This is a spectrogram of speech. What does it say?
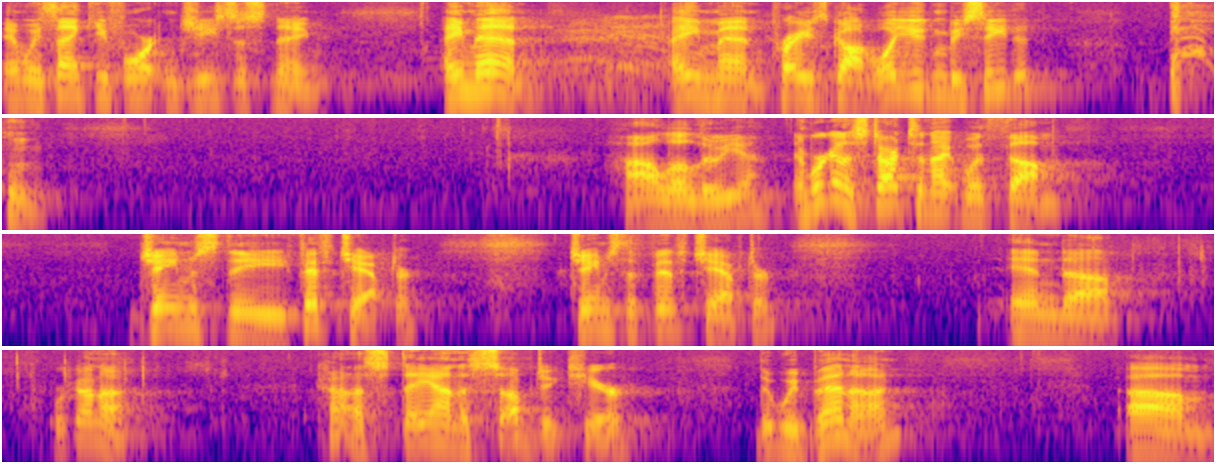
And we thank you for it in Jesus' name. Amen. Amen. Amen. Praise God. Well, you can be seated. Hallelujah. And we're going to start tonight with um, James, the fifth chapter. James, the fifth chapter. And uh, we're going to kind of stay on the subject here that we've been on. Um,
